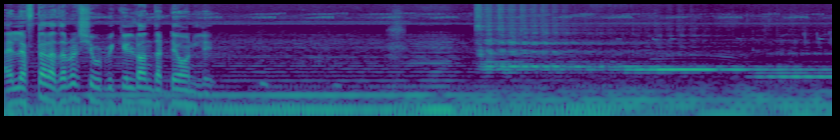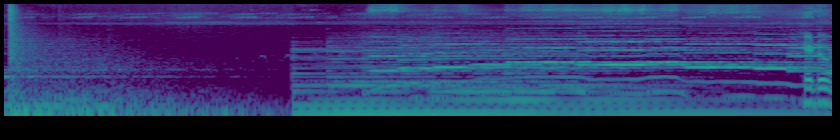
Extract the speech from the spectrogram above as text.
I left her, otherwise she would be killed on that day only. Hey dude,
